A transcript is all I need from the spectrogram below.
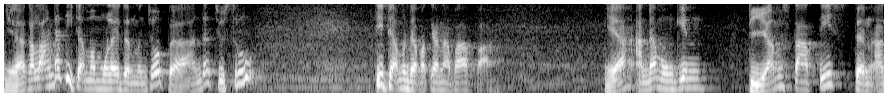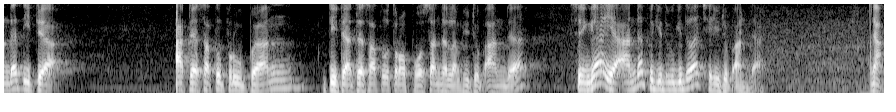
Ya, kalau Anda tidak memulai dan mencoba, Anda justru tidak mendapatkan apa-apa. Ya, Anda mungkin diam, statis, dan Anda tidak ada satu perubahan, tidak ada satu terobosan dalam hidup Anda, sehingga ya Anda begitu-begitu aja hidup Anda. Nah,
